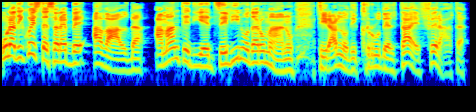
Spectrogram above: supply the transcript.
Una di queste sarebbe Avalda, amante di Ezzelino da Romano, tiranno di crudeltà efferata.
